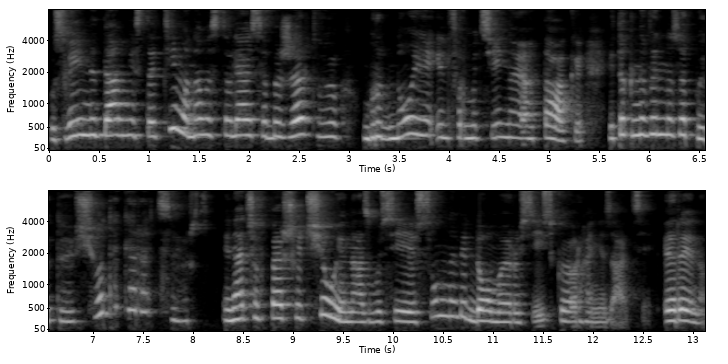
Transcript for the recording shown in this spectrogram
У своїй недавній статті вона виставляє себе жертвою брудної інформаційної атаки і так невинно запитує, що таке рацизм? Іначе вперше чує назву цієї сумно відомої російської організації. Ірино,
